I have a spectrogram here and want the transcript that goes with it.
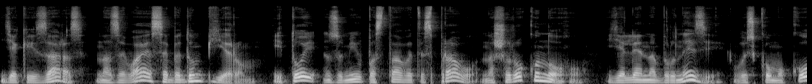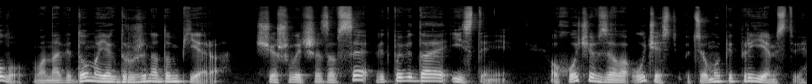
який зараз називає себе Домп'єром, і той зумів поставити справу на широку ногу. Єлена Брунезі, вузькому колу, вона відома як дружина Домп'єра, що швидше за все відповідає істині, охоче взяла участь у цьому підприємстві.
